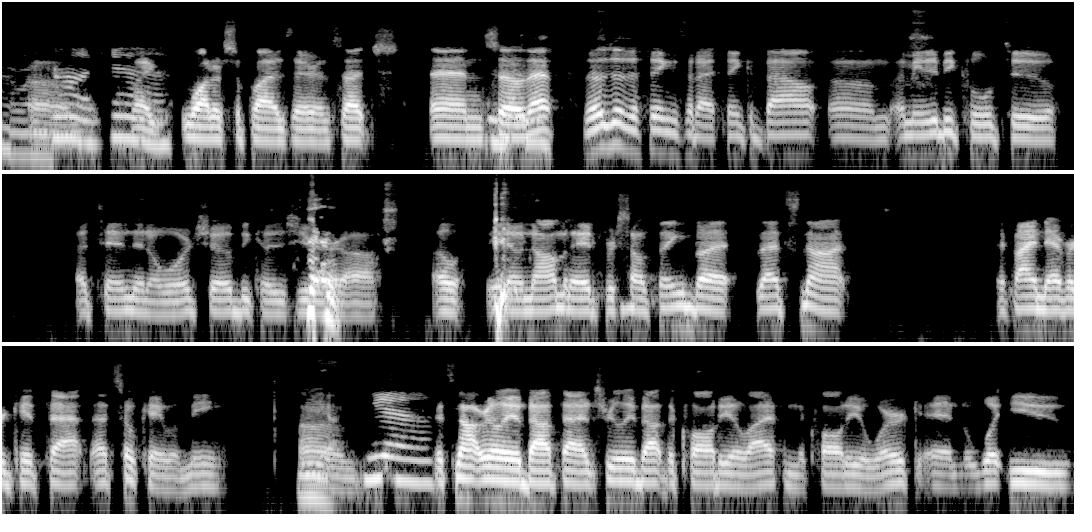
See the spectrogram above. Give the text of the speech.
All right. Um, Oh, yeah. like water supplies there and such. And so Mhm. that those are the things that I think about. Um, I mean, it'd be cool to attend an award show because you're, uh, oh, you know, nominated for something. But that's not. If I never get that, that's okay with me. Yeah. Um, yeah. it's not really about that. It's really about the quality of life and the quality of work and what you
